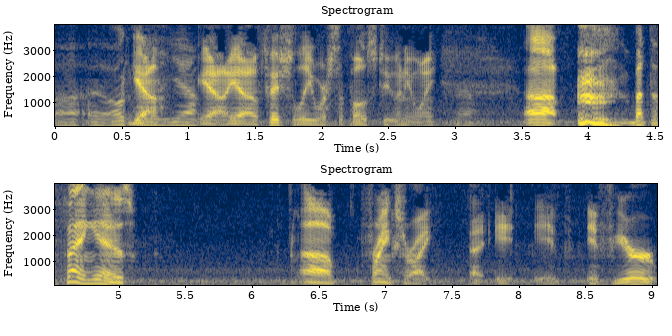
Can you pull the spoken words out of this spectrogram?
uh, okay, yeah, yeah, yeah, yeah. Officially, we're supposed to anyway. Yeah. Uh, but the thing is, uh, Frank's right. Uh, if, if you're,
